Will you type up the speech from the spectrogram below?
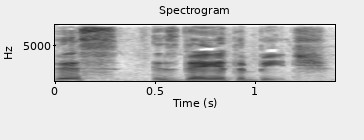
This is Day at the Beach.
